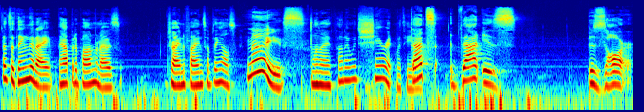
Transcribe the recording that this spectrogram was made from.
that's a thing that I happened upon when I was trying to find something else, nice. and I thought I would share it with you. That's that is bizarre.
